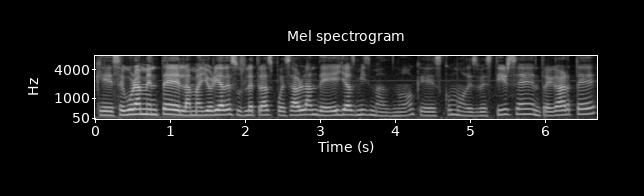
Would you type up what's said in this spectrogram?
que seguramente la mayoría de sus letras pues hablan de ellas mismas, ¿no? Que es como desvestirse, entregarte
